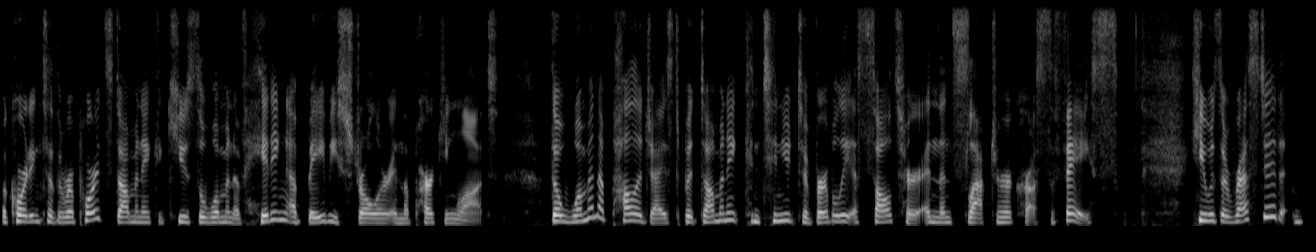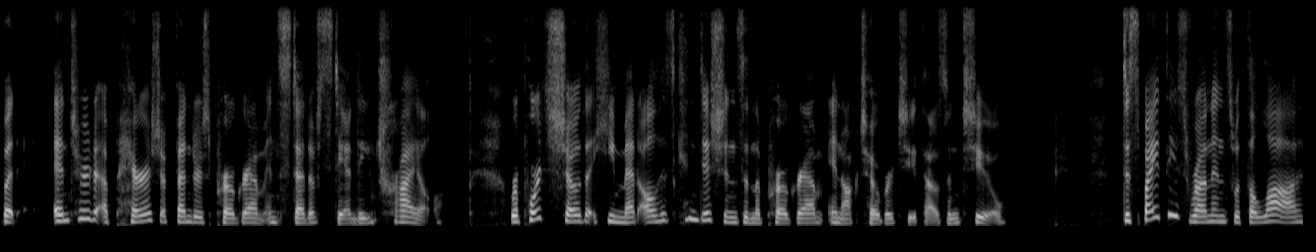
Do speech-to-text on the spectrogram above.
According to the reports, Dominique accused the woman of hitting a baby stroller in the parking lot. The woman apologized, but Dominique continued to verbally assault her and then slapped her across the face. He was arrested, but entered a parish offenders program instead of standing trial. Reports show that he met all his conditions in the program in October 2002. Despite these run ins with the law,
